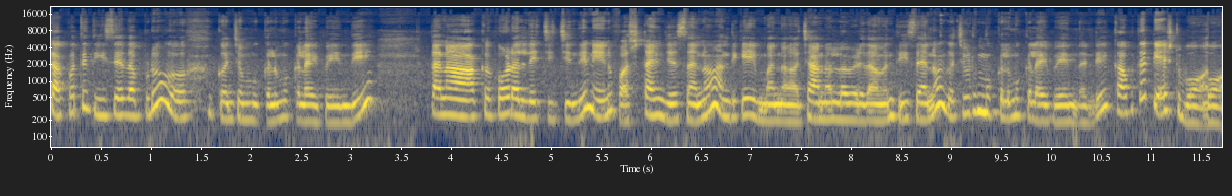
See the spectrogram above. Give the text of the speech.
కాకపోతే తీసేటప్పుడు కొంచెం ముక్కలు ముక్కలు అయిపోయింది. తన అక్క కోడలు తెచ్చి ఇచ్చింది నేను ఫస్ట్ టైం చేశాను. అందుకే మన ఛానల్లో పెడదామని తీశాను. ఇక చూడు ముక్కలు ముక్కలు అయిపోయిందండి. కాకపోతే టేస్ట్ బాగుంది.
